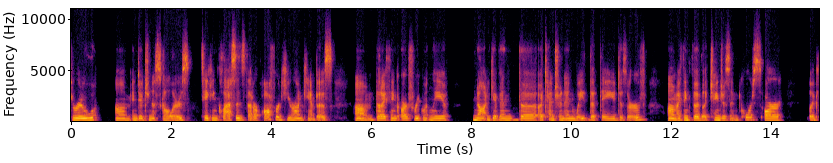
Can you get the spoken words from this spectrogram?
through um, Indigenous scholars, taking classes that are offered here on campus um, that I think are frequently not given the attention and weight that they deserve. Um, I think the like changes in course are like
